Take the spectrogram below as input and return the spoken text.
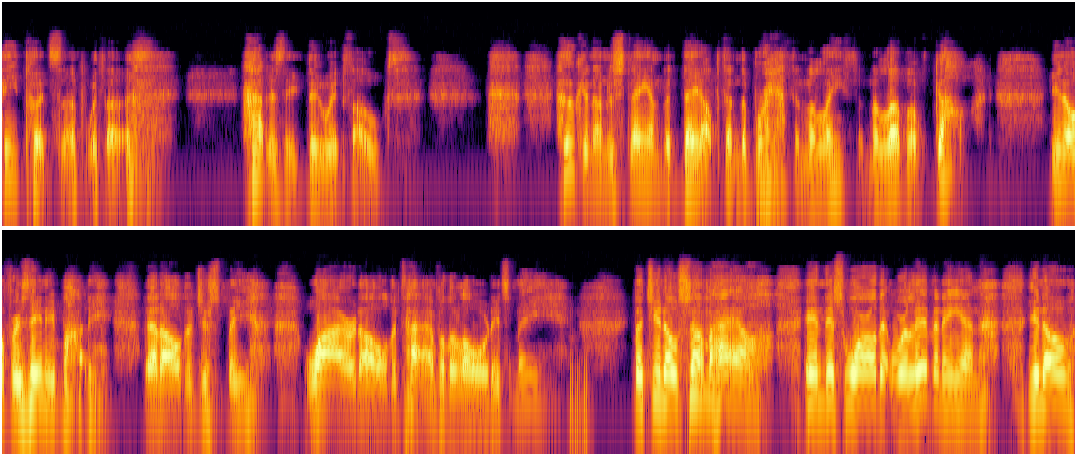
He? He puts up with us. How does He do it, folks? Who can understand the depth and the breadth and the length and the love of God? You know, if there's anybody that ought to just be wired all the time for the Lord, it's me. But you know, somehow in this world that we're living in, you know,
